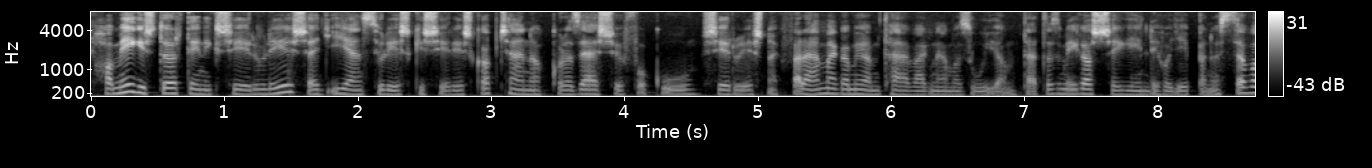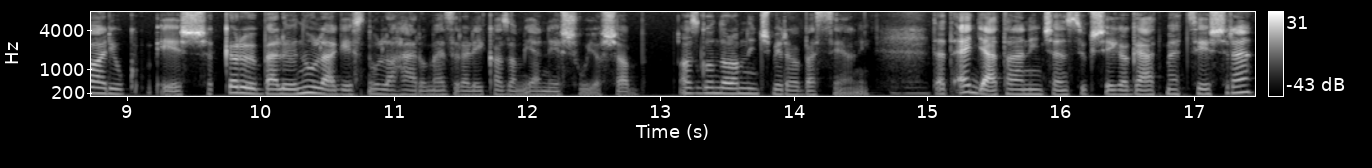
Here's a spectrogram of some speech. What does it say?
Ha mégis történik sérülés egy ilyen szüléskísérés kapcsán, akkor az elsőfokú sérülésnek felel meg, ami amit elvágnám az ujjam. Tehát az még azt se hogy éppen összevarjuk, és körülbelül 0,03 ezrelék az, ami ennél súlyosabb azt gondolom nincs miről beszélni. Uh-huh. Tehát egyáltalán nincsen szükség a gátmetszésre.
